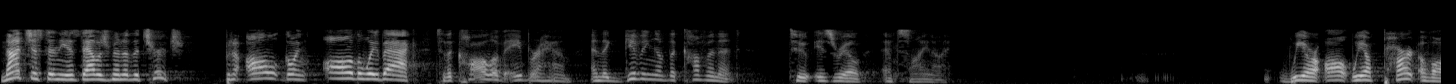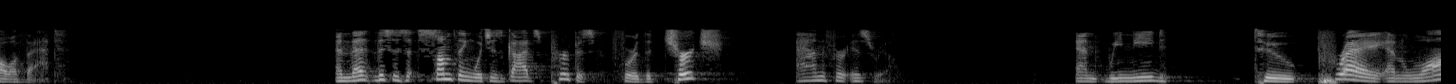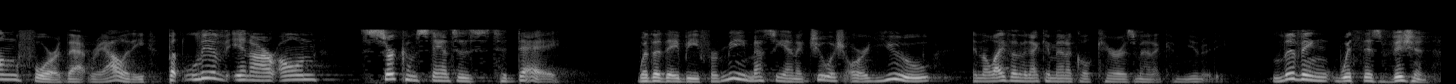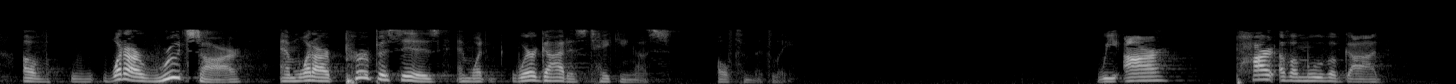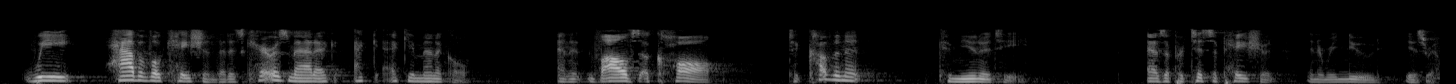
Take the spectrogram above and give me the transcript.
not just in the establishment of the church, but all going all the way back to the call of Abraham and the giving of the covenant to Israel at Sinai. We are all we are part of all of that. And that this is something which is God's purpose for the church and for Israel. And we need to pray and long for that reality, but live in our own circumstances today, whether they be for me, Messianic Jewish, or you in the life of an ecumenical charismatic community. Living with this vision of what our roots are and what our purpose is and what, where God is taking us ultimately. We are part of a move of God. We have a vocation that is charismatic, ecumenical, and it involves a call to covenant community as a participation in a renewed Israel.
